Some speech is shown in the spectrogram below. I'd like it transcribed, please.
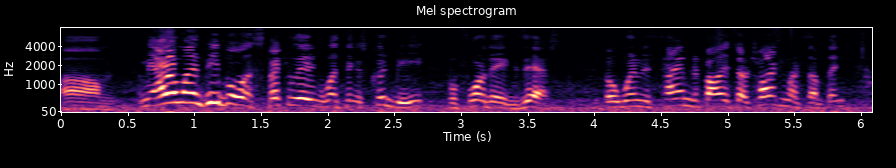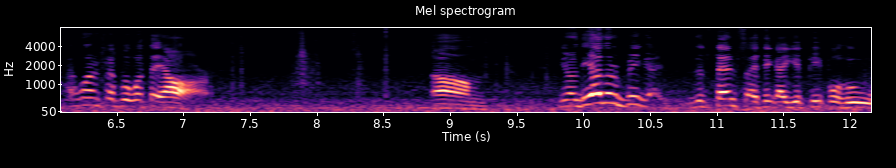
Um, I mean, I don't mind people speculating what things could be before they exist, but when it's time to finally start talking about something, I want to talk about what they are. Um, you know, the other big defense I think I give people who,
